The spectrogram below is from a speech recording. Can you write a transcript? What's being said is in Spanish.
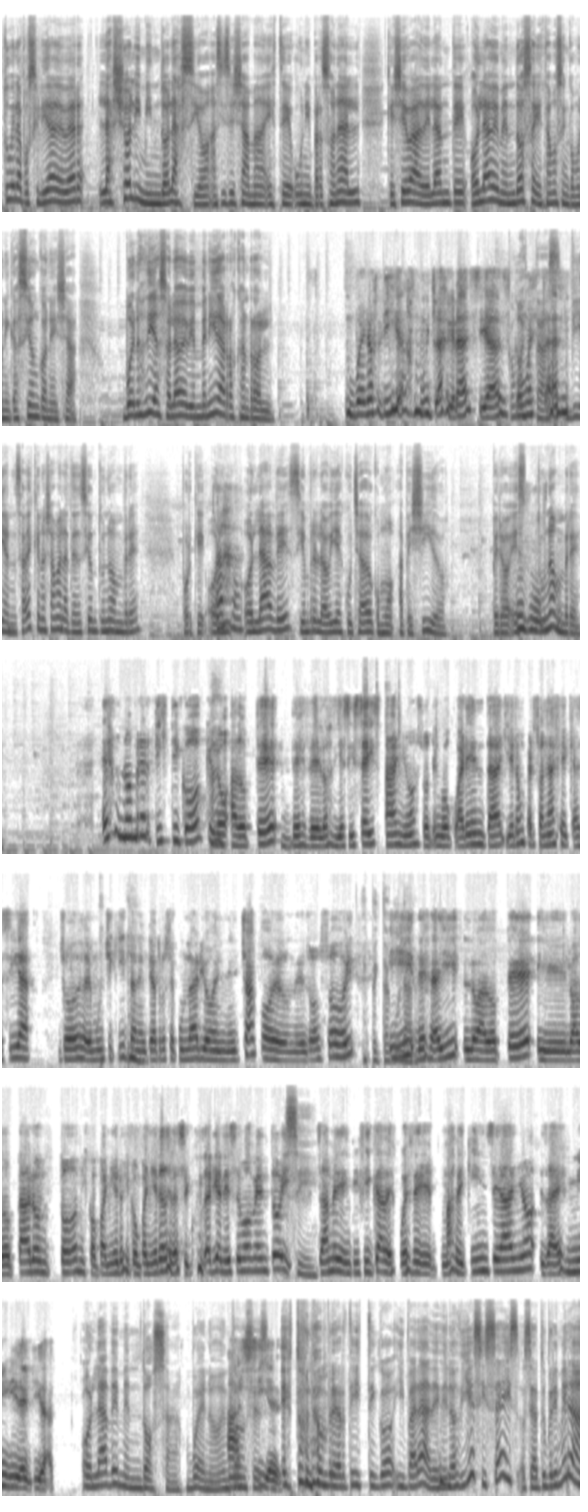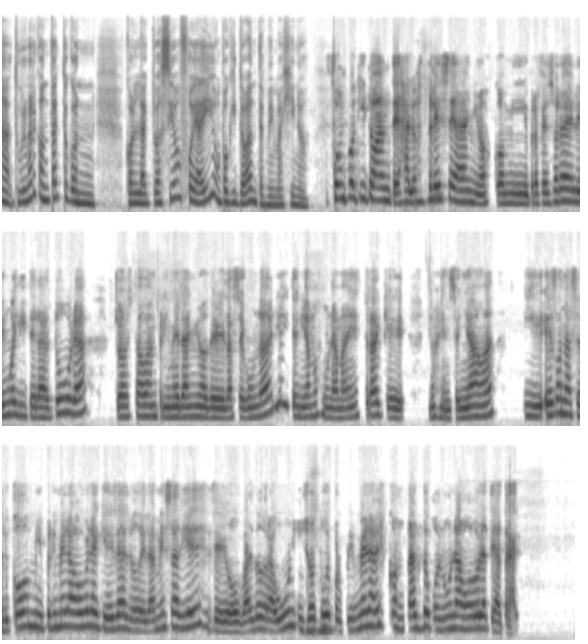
Tuve la posibilidad de ver La Yoli Mindolacio, así se llama este unipersonal que lleva adelante Olave Mendoza y estamos en comunicación con ella. Buenos días, Olave, bienvenida a Rock and Roll. Buenos días, muchas gracias. ¿Cómo, estás? Bien, sabes que nos llama la atención tu nombre, porque Olave siempre lo había escuchado como apellido, pero es tu nombre. Es un nombre artístico que lo ah. adopté desde los 16 años, yo tengo 40, y era un personaje que hacía yo desde muy chiquita en el teatro secundario en el Chaco, de donde yo soy. Y desde ahí lo adopté y lo adoptaron todos mis compañeros y compañeras de la secundaria en ese momento y ya me identifica después de más de 15 años, ya es mi identidad. Olave Mendoza. Bueno, entonces es. tu nombre artístico y pará, desde los 16, o sea, tu primera tu primer contacto con, con la actuación fue ahí un poquito antes, me imagino. Fue un poquito antes, a los 13 años, con mi profesora de lengua y literatura. Yo estaba en primer año de la secundaria y teníamos una maestra que nos enseñaba y ella me acercó mi primera obra que era lo de la mesa 10 de Osvaldo Dragún y yo tuve por primera vez contacto con una obra teatral.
